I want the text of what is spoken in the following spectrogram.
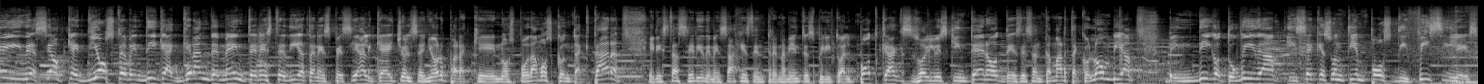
Hey, deseo que Dios te bendiga grandemente en este día tan especial que ha hecho el Señor para que nos podamos contactar en esta serie de mensajes de entrenamiento espiritual podcast. Soy Luis Quintero desde Santa Marta, Colombia. Bendigo tu vida y sé que son tiempos difíciles,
